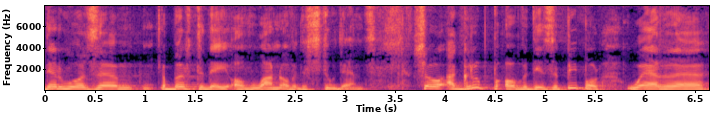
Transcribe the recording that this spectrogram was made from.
there was um, a birthday of one of the students. So a group of these people were uh,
